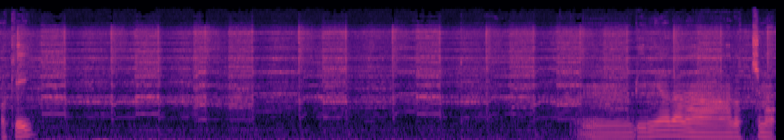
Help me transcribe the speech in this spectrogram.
オッケーーん、微妙だなどっちも。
